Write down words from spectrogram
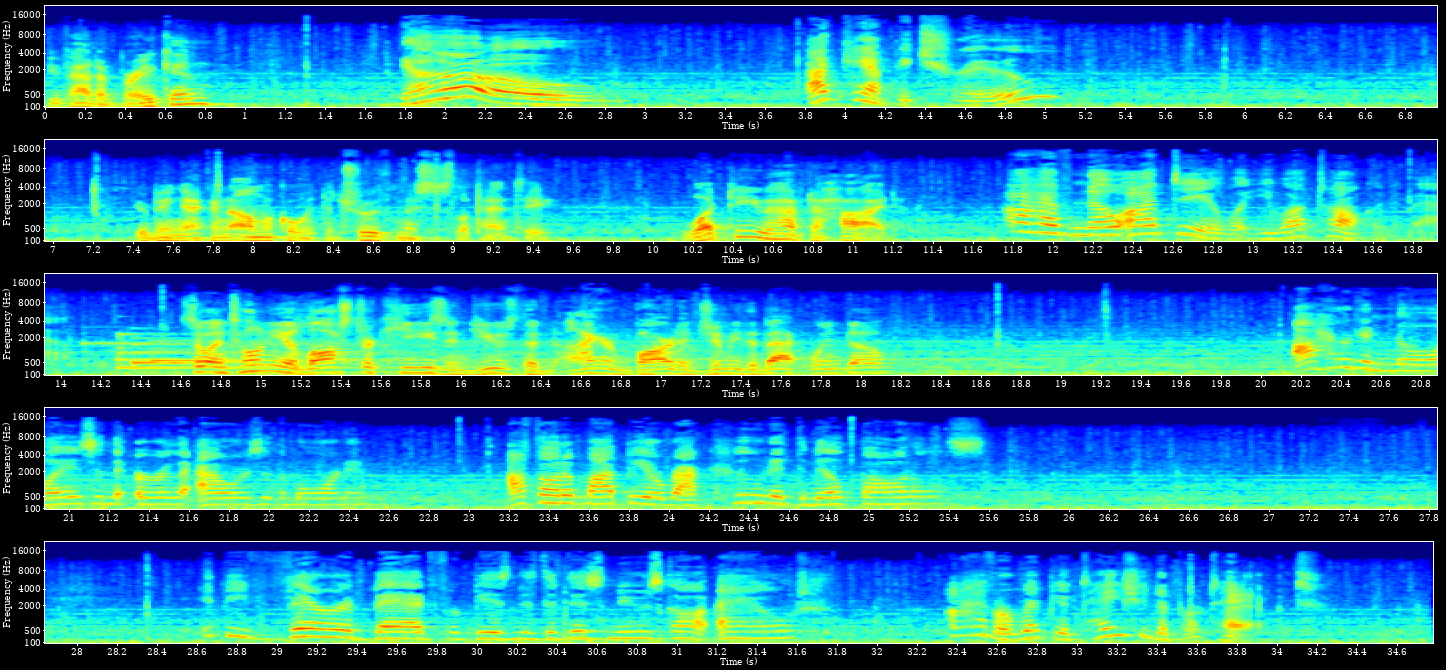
You've had a break in? No. That can't be true. You're being economical with the truth, Mrs. Lepenti. What do you have to hide? I have no idea what you are talking about. So Antonia lost her keys and used an iron bar to jimmy the back window? I heard a noise in the early hours of the morning. I thought it might be a raccoon at the milk bottles. It'd be very bad for business if this news got out. I have a reputation to protect.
